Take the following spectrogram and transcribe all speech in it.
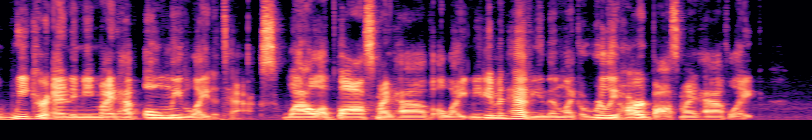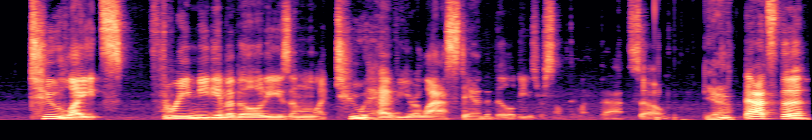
weaker enemy might have only light attacks, while a boss might have a light, medium, and heavy, and then like a really hard boss might have like two lights, three medium abilities, and like two heavy or last stand abilities or something like that. So Yeah. that's the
